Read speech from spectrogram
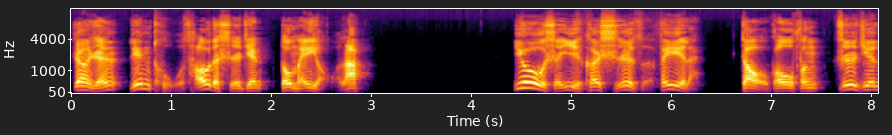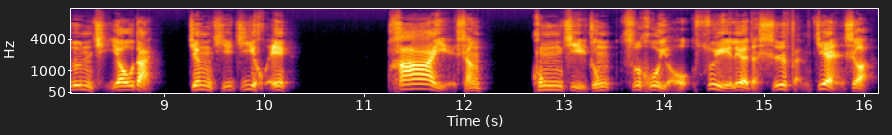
让人连吐槽的时间都没有了。又是一颗石子飞来，赵高峰直接抡起腰带将其击回。啪一声，空气中似乎有碎裂的石粉溅射，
